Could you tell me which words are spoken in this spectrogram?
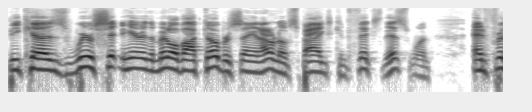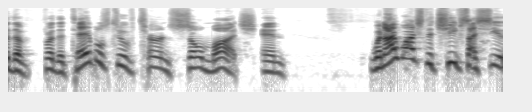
because we're sitting here in the middle of October saying, I don't know if Spags can fix this one. And for the for the tables to have turned so much, and when I watch the Chiefs, I see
